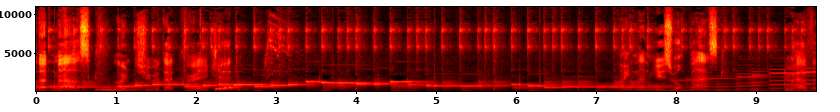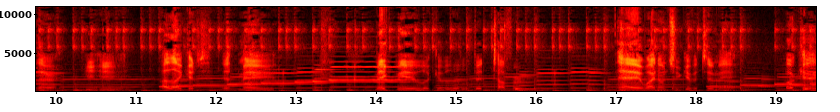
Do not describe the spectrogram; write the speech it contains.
that mask, aren't you that cray kid? Quite an unusual mask you have there. Hee hee. I like it. It may make me look a little bit tougher. Hey, why don't you give it to me? Okay.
